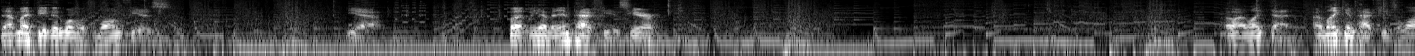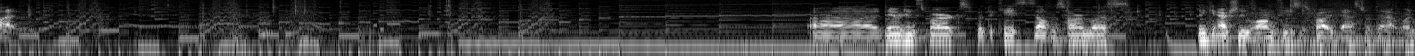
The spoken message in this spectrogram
That might be a good one with long fuse. Yeah. But we have an impact fuse here. Oh, I like that. I like impact fuse a lot. Uh, damaging sparks, but the case itself is harmless. I think actually long fuse is probably best with that one.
